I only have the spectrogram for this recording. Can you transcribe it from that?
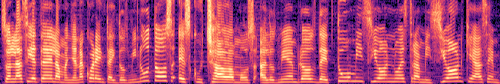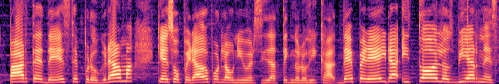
Son las 7 de la mañana 42 minutos. Escuchábamos a los miembros de Tu Misión, Nuestra Misión, que hacen parte de este programa que es operado por la Universidad Tecnológica de Pereira y todos los viernes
